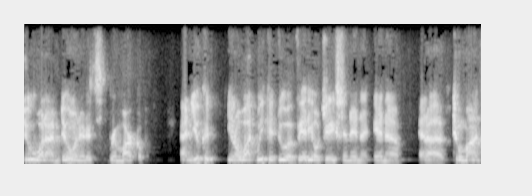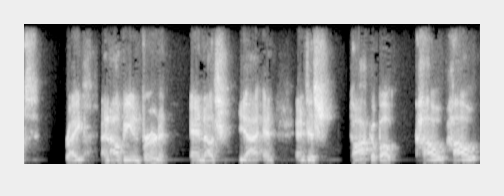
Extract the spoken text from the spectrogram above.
do what I'm doing, and it's remarkable. And you could, you know what, we could do a video, Jason, in a, in a, in a two months, right? And I'll be in Vernon, and I'll, yeah, and and just talk about how how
